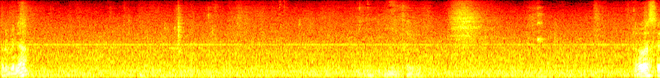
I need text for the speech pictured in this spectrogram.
পারবি না হুম, ঠিক আছে। আরও আছে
